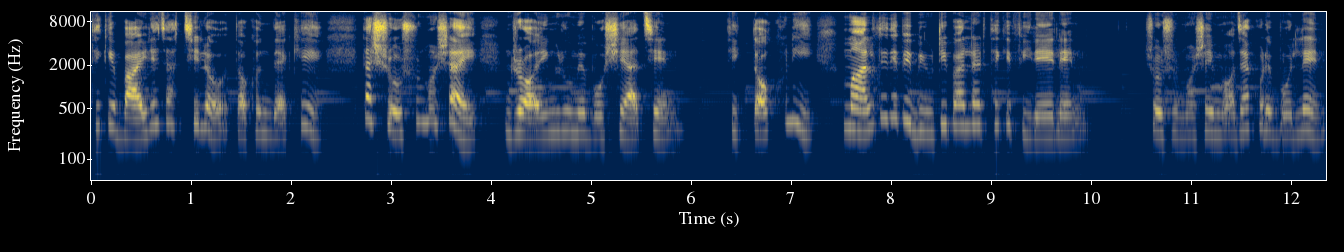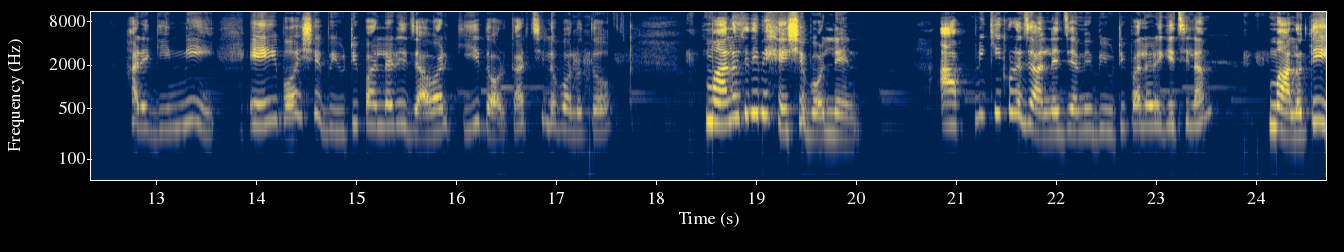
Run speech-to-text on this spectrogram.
থেকে বাইরে যাচ্ছিল, তখন দেখে তার শ্বশুরমশাই ড্রয়িং রুমে বসে আছেন। ঠিক তখনই মালতী দেবী বিউটি পার্লার থেকে ফিরে এলেন। শ্বশুরমশাই মজা করে বললেন আরে গিন্নি, এই বয়সে বিউটি পার্লারে যাওয়ার কি দরকার ছিল বলো তো মালতী দেবী হেসে বললেন, আপনি কি করে জানলেন যে আমি বিউটি পার্লারে গেছিলাম? মালতী,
